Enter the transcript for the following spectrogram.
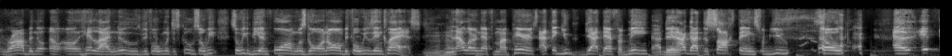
Robin on, on, headline news before we went to school, so we so we could be informed what's going on before we was in class. Mm-hmm. And I learned that from my parents. I think you got that from me. I did, and I got the socks things from you. So uh, it,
